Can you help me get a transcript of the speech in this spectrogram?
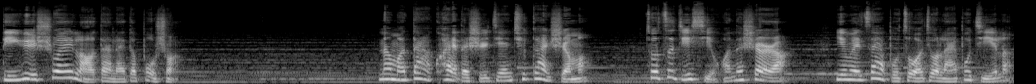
抵御衰老带来的不爽。那么大块的时间去干什么？做自己喜欢的事儿啊，因为再不做就来不及了，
